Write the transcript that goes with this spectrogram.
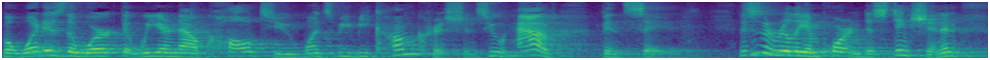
But what is the work that we are now called to once we become Christians who have been saved? This is a really important distinction. And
